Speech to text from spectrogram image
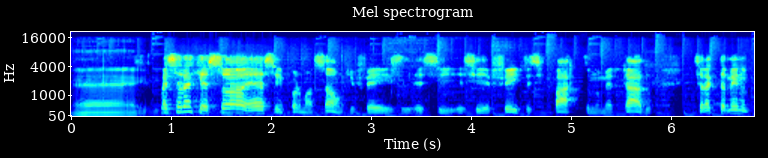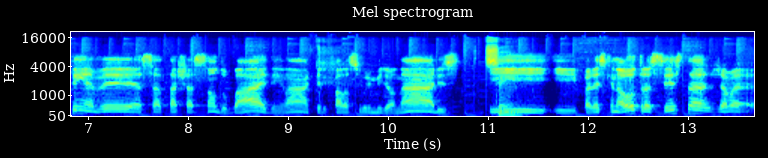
É... Mas será que é só essa informação que fez esse, esse efeito, esse pacto no mercado? Será que também não tem a ver essa taxação do Biden lá, que ele fala sobre milionários? E, e, parece que na outra sexta já vai,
